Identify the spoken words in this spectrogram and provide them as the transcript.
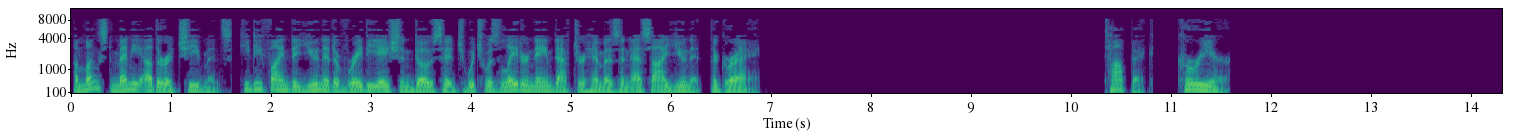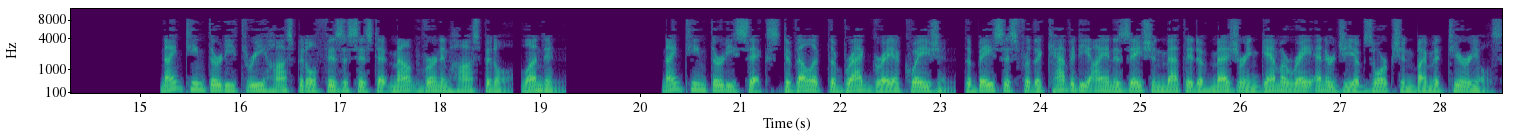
Amongst many other achievements, he defined a unit of radiation dosage which was later named after him as an SI unit, the Gray. Topic: Career 1933 Hospital physicist at Mount Vernon Hospital, London. 1936 developed the Bragg-Gray equation, the basis for the cavity ionization method of measuring gamma-ray energy absorption by materials.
